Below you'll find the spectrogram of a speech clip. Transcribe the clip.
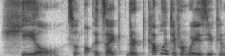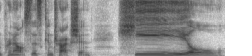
heal. So it's like there are a couple of different ways you can pronounce this contraction. Heal.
